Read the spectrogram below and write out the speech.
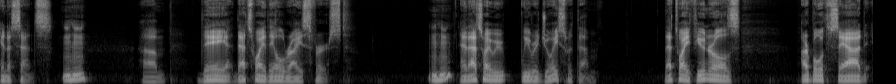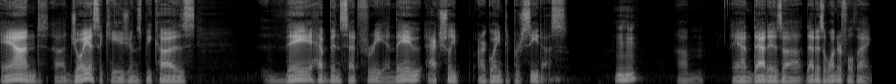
in a sense. Mm-hmm. Um, they that's why they'll rise first, Mm-hmm. and that's why we we rejoice with them. That's why funerals are both sad and uh, joyous occasions because they have been set free and they actually are going to precede us. Mm-hmm. Um, and that is a that is a wonderful thing.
